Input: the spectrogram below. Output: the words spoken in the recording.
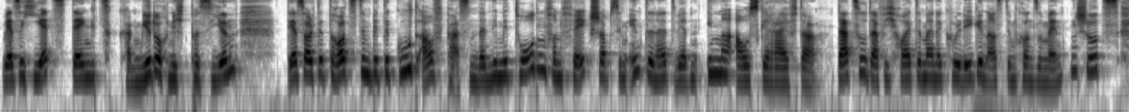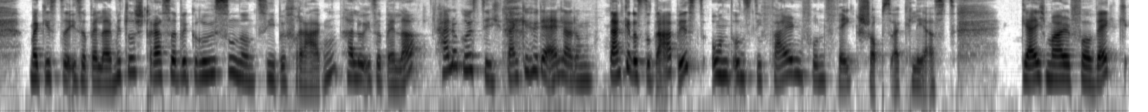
Wer sich jetzt denkt, kann mir doch nicht passieren, der sollte trotzdem bitte gut aufpassen, denn die Methoden von Fake-Shops im Internet werden immer ausgereifter. Dazu darf ich heute meine Kollegin aus dem Konsumentenschutz, Magister Isabella Mittelstrasser, begrüßen und sie befragen. Hallo Isabella. Hallo, grüß dich. Danke für die Einladung. Danke, dass du da bist und uns die Fallen von Fake-Shops erklärst. Gleich mal vorweg,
